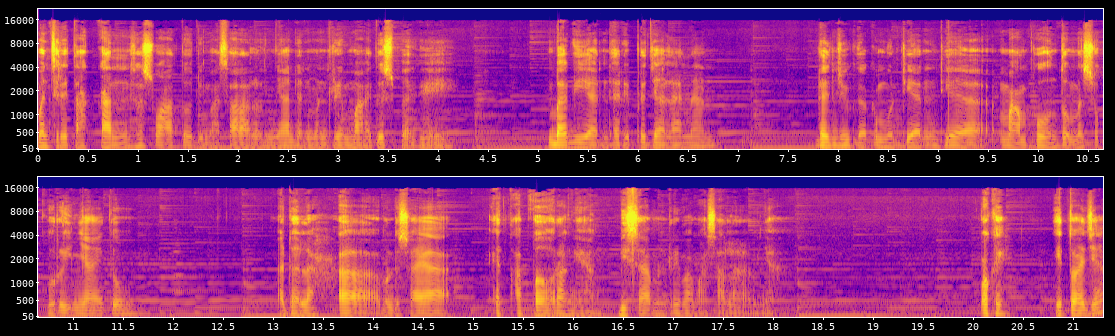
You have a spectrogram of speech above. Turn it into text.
menceritakan sesuatu di masa lalunya dan menerima itu sebagai bagian dari perjalanan dan juga kemudian dia mampu untuk mensyukurinya itu adalah uh, menurut saya etapa orang yang bisa menerima masa lalunya. Oke, itu aja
